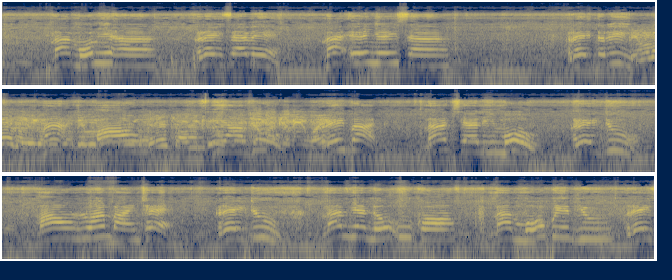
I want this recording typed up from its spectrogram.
7မန်မိုးမြင့်ဟန် great 7မန်အင်းငိမ့်ဆန် great 3မန်မောင်စီယာပြို great back မန်ချယ်လီမိုး great 2မောင်လွမ်းပိုင်ထက် grade 2မတ်မြတ်နိုးဦးခေါ်မတ်မိုးပွေဖြူ grade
